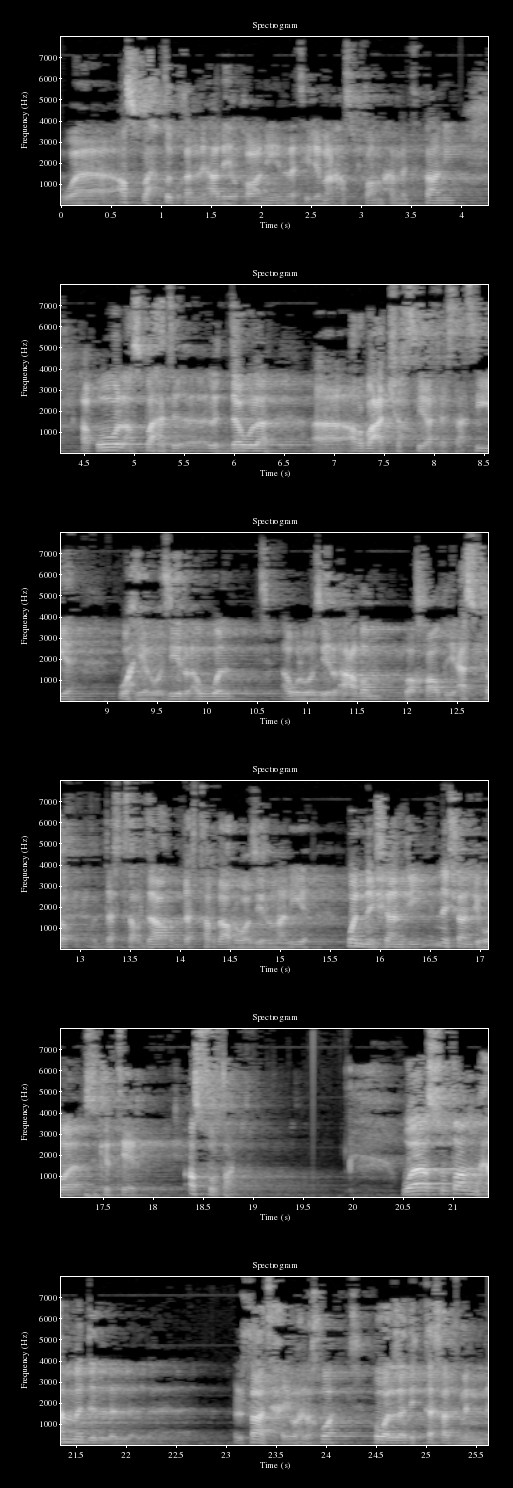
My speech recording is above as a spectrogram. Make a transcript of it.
وأصبح طبقا لهذه القوانين التي جمعها السلطان محمد الثاني. أقول أصبحت للدولة آه، أربعة شخصيات أساسية وهي الوزير الأول أو الوزير الأعظم وقاضي عسكر والدفتر دار. الدفتر دار هو وزير المالية والنيشانجي. النيشانجي هو سكرتير السلطان. والسلطان محمد الفاتح أيها الأخوة هو الذي اتخذ من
